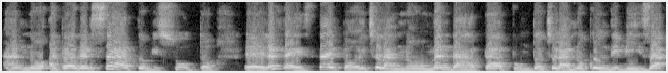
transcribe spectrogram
hanno attraversato, vissuto eh, la festa e poi ce l'hanno mandata, appunto ce l'hanno condivisa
